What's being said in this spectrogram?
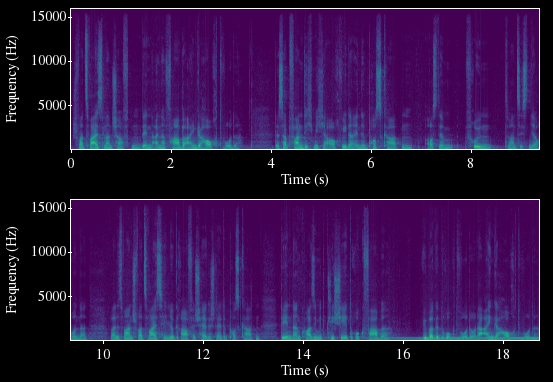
Schwarz-Weiß-Landschaften, denen eine Farbe eingehaucht wurde. Deshalb fand ich mich ja auch wieder in den Postkarten aus dem frühen 20. Jahrhundert, weil es waren schwarz-weiß heliografisch hergestellte Postkarten, denen dann quasi mit Klischeedruck Farbe übergedruckt wurde oder eingehaucht wurde.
